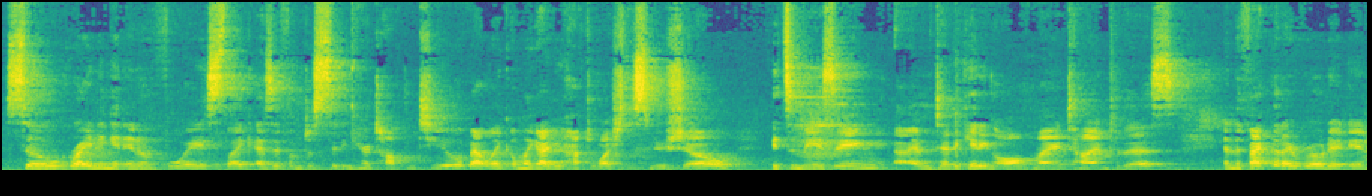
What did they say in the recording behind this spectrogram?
So writing it in a voice like as if I'm just sitting here talking to you about like, oh my god, you have to watch this new show. It's amazing. I'm dedicating all of my time to this. And the fact that I wrote it in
